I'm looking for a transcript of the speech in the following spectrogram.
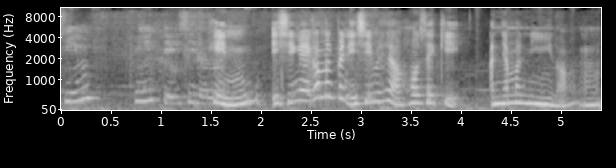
金金って石じゃない หินอิชิไงก็มันเป็นอิชิไม่ใช่เหรอโฮเซกิ อัญมณีเหรอ อืม ม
